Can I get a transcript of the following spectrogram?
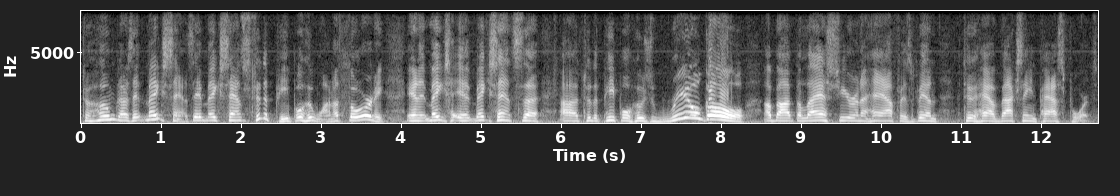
to whom does it make sense? It makes sense to the people who want authority, and it makes, it makes sense uh, uh to the people whose real goal about the last year and a half has been to have vaccine passports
